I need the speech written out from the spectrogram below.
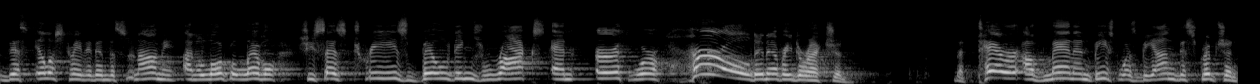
this illustrated in the tsunami on a local level. She says trees, buildings, rocks, and earth were hurled in every direction. The terror of man and beast was beyond description.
